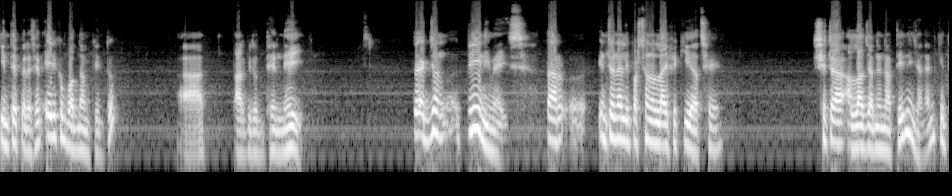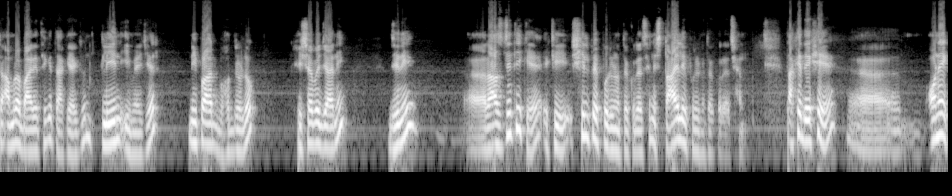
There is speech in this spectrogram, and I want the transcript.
কিনতে পেরেছেন? এইরকম বদনাম কিন্তু তার বিরুদ্ধে নেই। তো একজন ক্লিন ইমেজ তার ইন্টারনালি পার্সোনাল লাইফে কি আছে? সেটা আল্লাহ জানেন আর তিনি জানেন, কিন্তু আমরা বাইরে থেকে তাকে একজন ক্লিন ইমেজের নিপাট ভদ্রলোক হিসাবে জানি, যিনি রাজনীতিকে একটি শিল্পে পরিণত করেছেন, স্টাইলে পরিণত করেছেন। তাকে দেখে অনেক,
